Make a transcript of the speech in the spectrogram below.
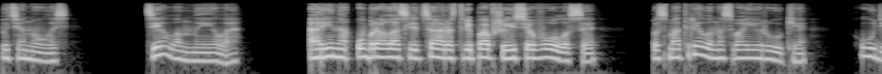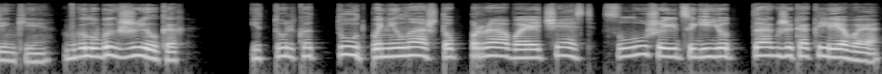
Потянулась. Тело ныло. Арина убрала с лица растрепавшиеся волосы, посмотрела на свои руки, худенькие, в голубых жилках, и только тут поняла, что правая часть слушается ее так же, как левая.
